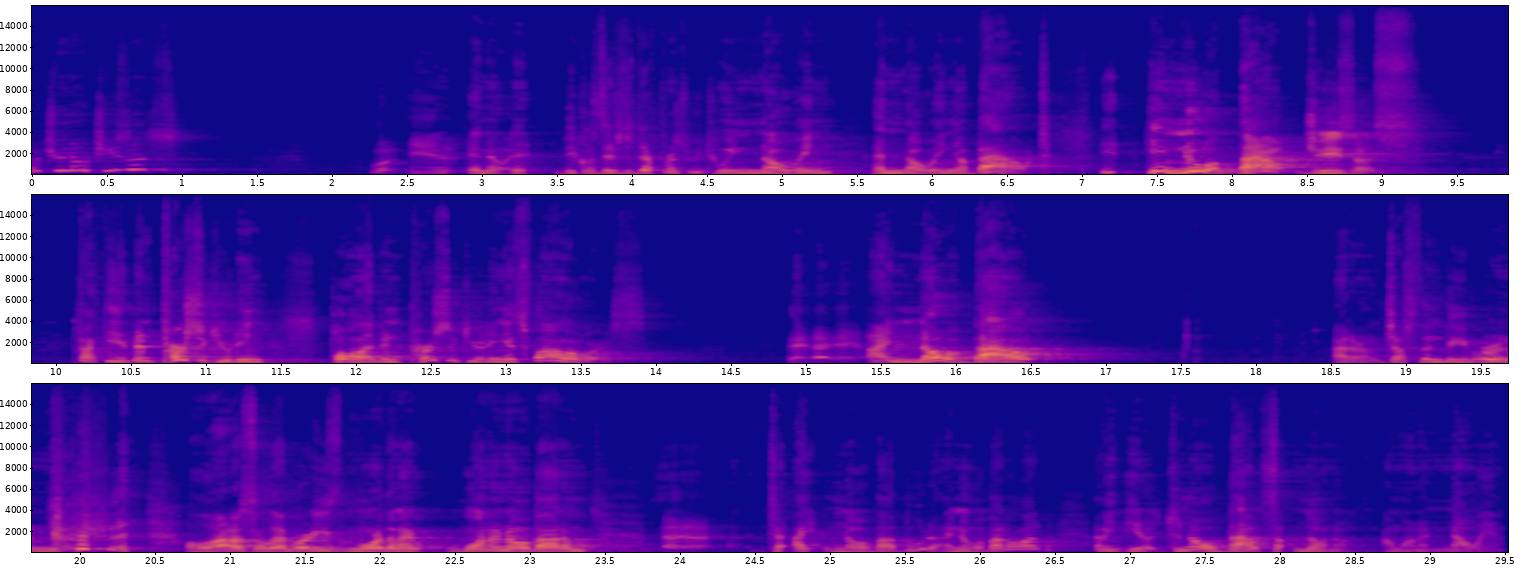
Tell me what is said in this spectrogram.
Don't you know Jesus? Well, you know, because there's a difference between knowing and knowing about. He, he knew about Jesus. In fact, he had been persecuting, Paul had been persecuting his followers. I know about, I don't know, Justin Bieber and a lot of celebrities more than I want to know about them. Uh, to, I know about Buddha. I know about a lot of, I mean, you know, to know about something, no, no, I want to know him.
